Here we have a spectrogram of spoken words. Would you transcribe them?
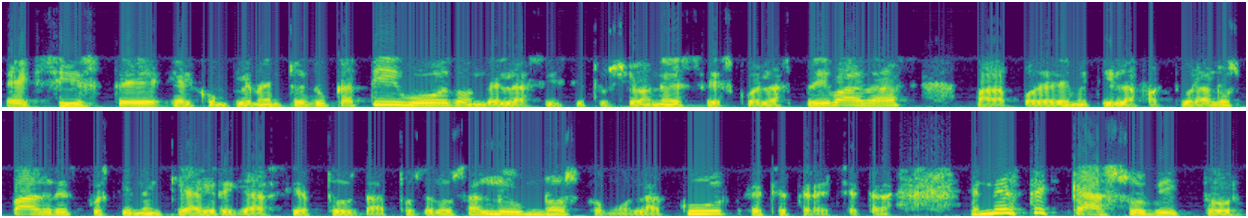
existe el complemento educativo, donde las instituciones, escuelas privadas, para poder emitir la factura a los padres, pues tienen que agregar ciertos datos de los alumnos, como la CUR, etcétera, etcétera. En este caso, Víctor,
